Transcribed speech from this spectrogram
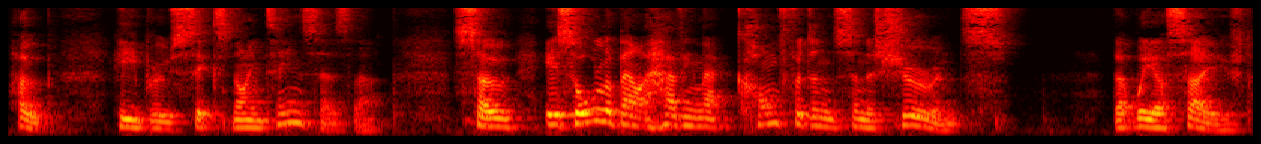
Hope. Hebrews 6:19 says that. So it's all about having that confidence and assurance that we are saved.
